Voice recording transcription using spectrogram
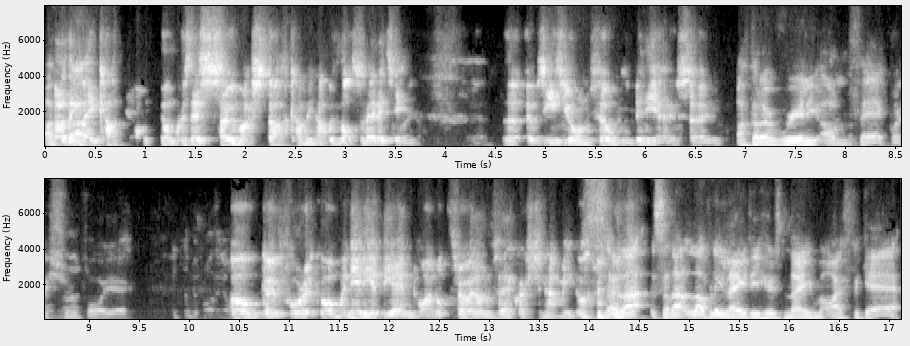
I think a, they cut it on film because there's so much stuff coming up with lots of editing that it was easier on film than video. So I've got a really unfair question for you. Oh, go for it. Go on. We're nearly at the end. Why not throw an unfair question at me? So that so that lovely lady whose name I forget,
